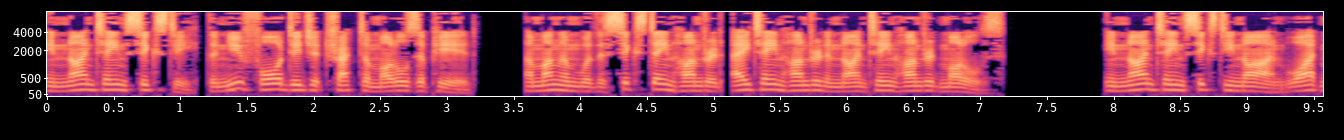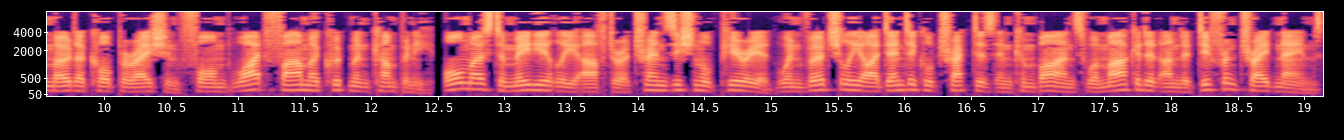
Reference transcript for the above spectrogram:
In 1960, the new four-digit tractor models appeared. Among them were the 1600, 1800 and 1900 models. In 1969 White Motor Corporation formed White Farm Equipment Company, almost immediately after a transitional period when virtually identical tractors and combines were marketed under different trade names.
